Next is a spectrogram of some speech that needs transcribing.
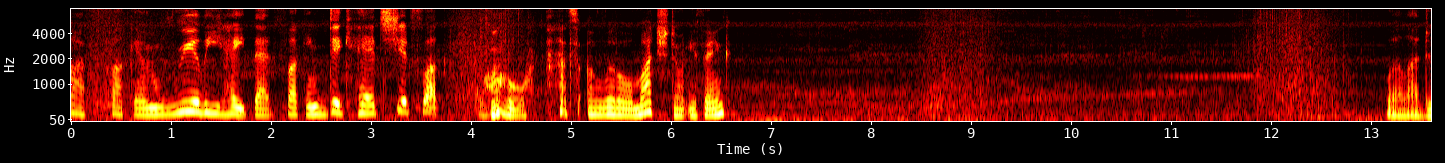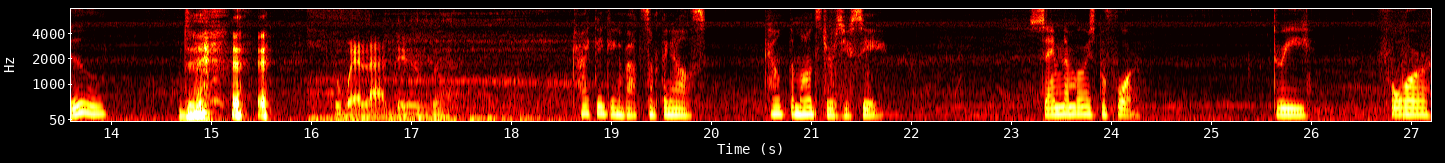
I fucking really hate that fucking dickhead shit fuck. Whoa, that's a little much, don't you think? Well, I do. well, I do. Try thinking about something else. Count the monsters you see. Same number as before. Three, four.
